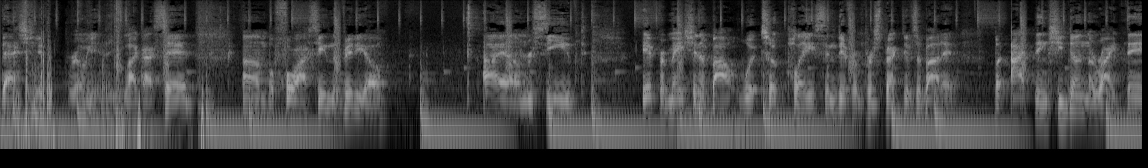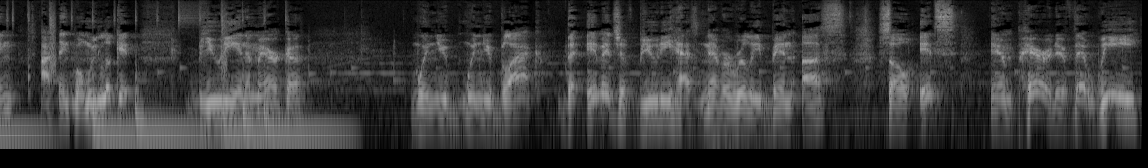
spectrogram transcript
that shit brilliantly. Like I said um, before I seen the video, I um, received information about what took place and different perspectives about it. But I think she done the right thing. I think when we look at beauty in America, when you when you black, the image of beauty has never really been us. So it's imperative that we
